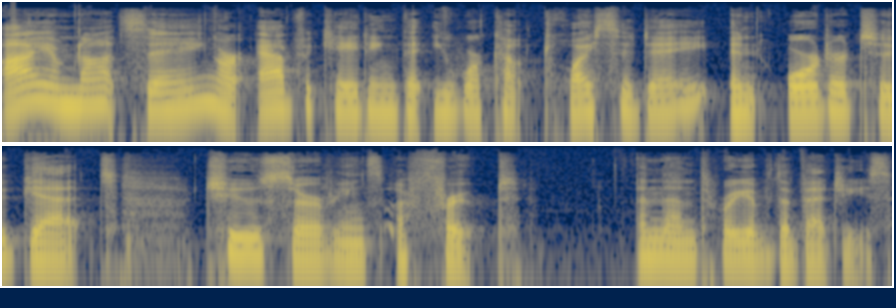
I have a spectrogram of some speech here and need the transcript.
I am not saying or advocating that you work out twice a day in order to get two servings of fruit and then three of the veggies.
